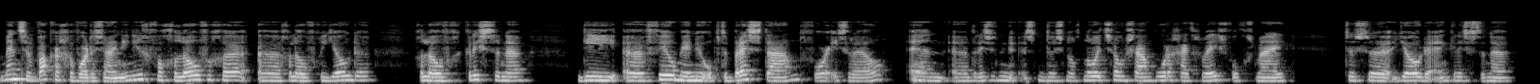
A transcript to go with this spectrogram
mensen wakker geworden zijn. In ieder geval gelovige, gelovige joden, gelovige christenen, die veel meer nu op de bres staan voor Israël. En uh, er is dus nog nooit zo'n saamhorigheid geweest, volgens mij, tussen Joden en christenen.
